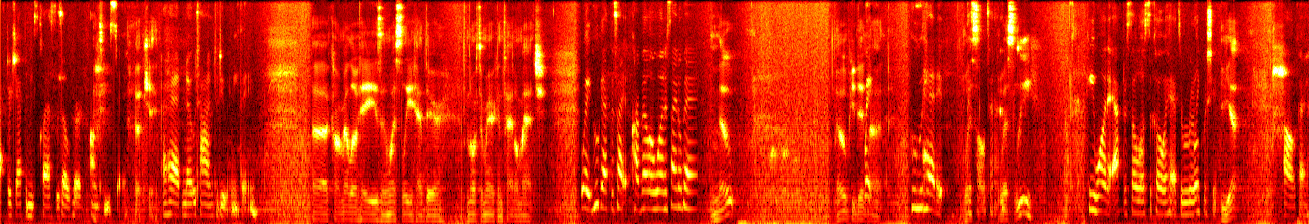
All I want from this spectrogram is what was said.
after Japanese class is over on Tuesday. Okay. I had no time to do anything. Uh, Carmelo Hayes and Wes Lee had their North American title match. Wait, who got the title? Carmelo won the title back. Nope. Nope, he did Wait. not. Who had it this whole time? Wes Lee. He won it after Solo Sikoa had to relinquish it. Yep. Oh, okay.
